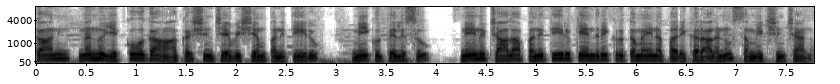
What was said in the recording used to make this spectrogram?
కానీ నన్ను ఎక్కువగా ఆకర్షించే విషయం పనితీరు. మీకు తెలుసు నేను చాలా పనితీరు కేంద్రీకృతమైన పరికరాలను సమీక్షించాను.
